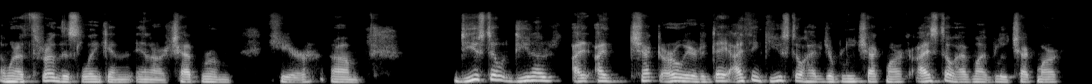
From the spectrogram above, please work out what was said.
I'm going to throw this link in in our chat room here. Um do you still do you know I, I checked earlier today i think you still have your blue check mark i still have my blue check mark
